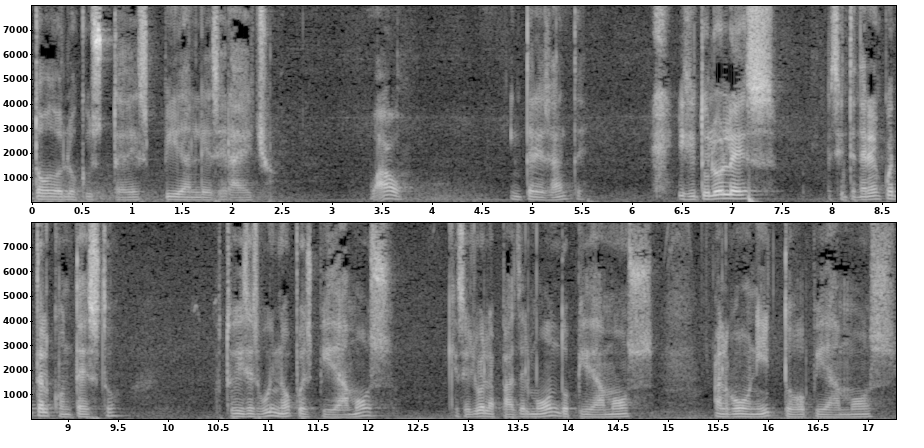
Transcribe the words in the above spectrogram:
todo lo que ustedes pidan les será hecho. ¡Wow! Interesante. Y si tú lo lees sin tener en cuenta el contexto, tú dices, uy, no, pues pidamos, qué sé yo, la paz del mundo, pidamos algo bonito, pidamos,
